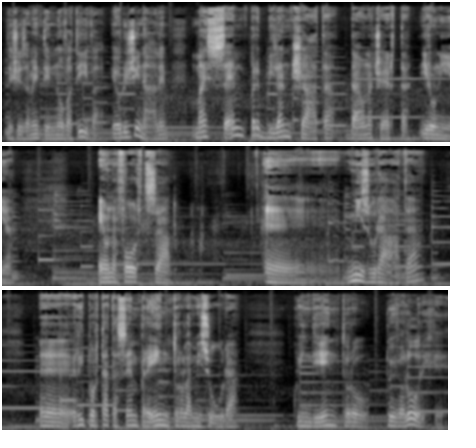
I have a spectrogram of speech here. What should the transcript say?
decisamente innovativa e originale, ma è sempre bilanciata da una certa ironia. È una forza eh, misurata, eh, riportata sempre entro la misura, quindi entro due valori che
